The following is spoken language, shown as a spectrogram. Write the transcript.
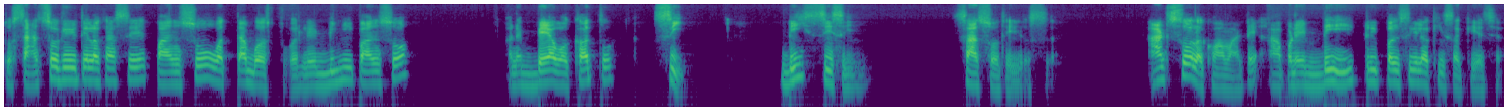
તો સાતસો કેવી રીતે લખાશે? પાંચસો વત્તા બસો. એટલે ડી પાંચસો અને બે વખત સી. ડી સી સી. સાતસો થઈ જશે. આઠસો લખવા માટે આપણે ડી ટ્રિપલ સી લખી શકીએ છીએ.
